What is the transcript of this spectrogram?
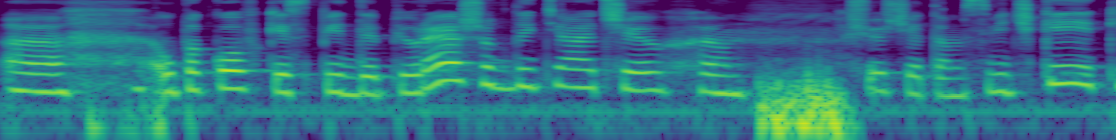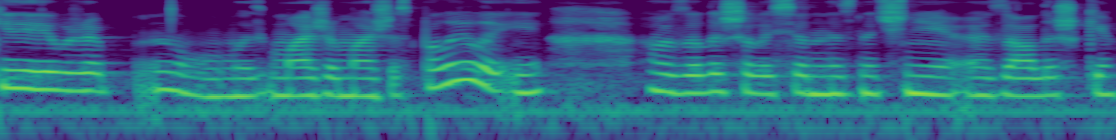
е, упаковки з-під пюрешок дитячих, е, що ще там, свічки, які вже ну, ми майже майже спалили, і залишилися незначні залишки.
